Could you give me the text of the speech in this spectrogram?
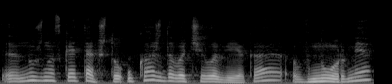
э, нужно сказать так, что у каждого человека в норме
